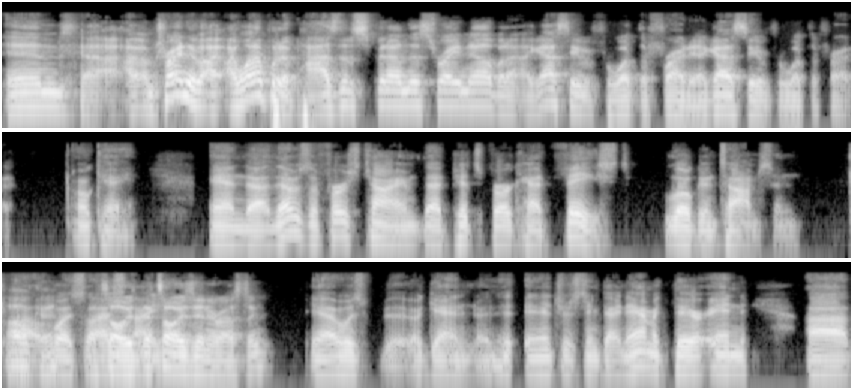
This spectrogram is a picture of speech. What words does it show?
And I, I'm trying to, I, I want to put a positive spin on this right now, but I, I got to save it for what the Friday. I got to save it for what the Friday. Okay. And uh, that was the first time that Pittsburgh had faced Logan Thompson uh, okay. was last that's always night. that's always interesting. Yeah, it was uh, again an, an interesting dynamic there. And uh,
